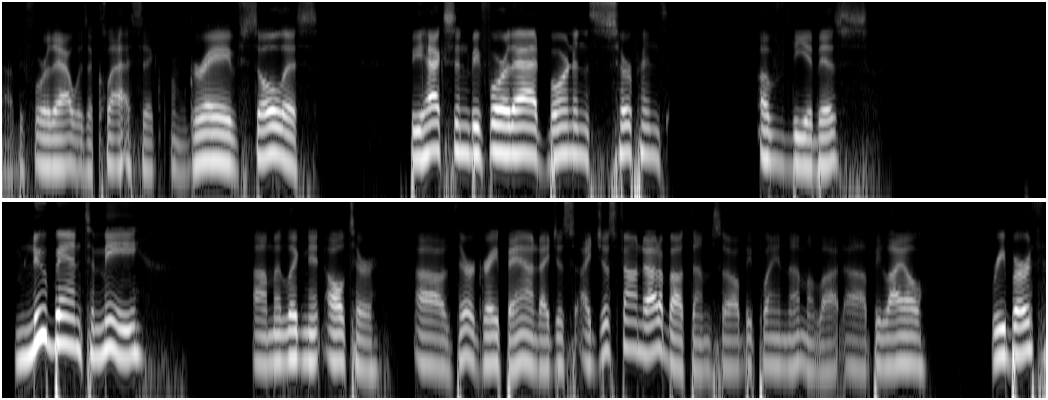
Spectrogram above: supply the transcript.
Uh, before that was a classic from Grave, Soulless. Behexen before that, Born in the Serpents of the Abyss. New band to me, uh, Malignant Altar. Uh, they're a great band. I just I just found out about them, so I'll be playing them a lot. Uh, Belial Rebirth,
